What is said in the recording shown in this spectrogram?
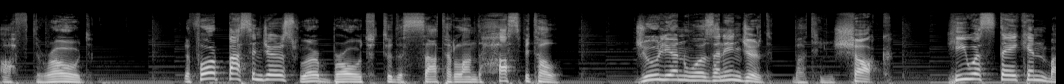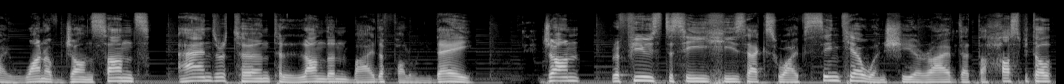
off the road. The four passengers were brought to the Sutherland Hospital. Julian was uninjured, but in shock. He was taken by one of John's sons and returned to London by the following day. John refused to see his ex-wife Cynthia when she arrived at the hospital,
